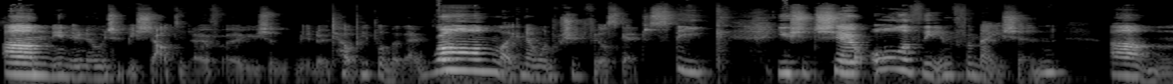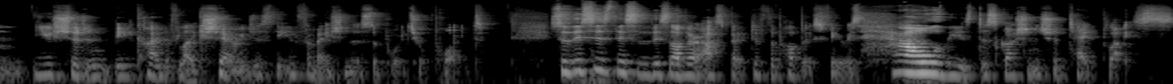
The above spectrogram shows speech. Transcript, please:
um, you know, no one should be shouted over. You should, you know, tell people that they're wrong. Like, no one should feel scared to speak. You should share all of the information. Um, you shouldn't be kind of like sharing just the information that supports your point. So this is this this other aspect of the public sphere is how these discussions should take place.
